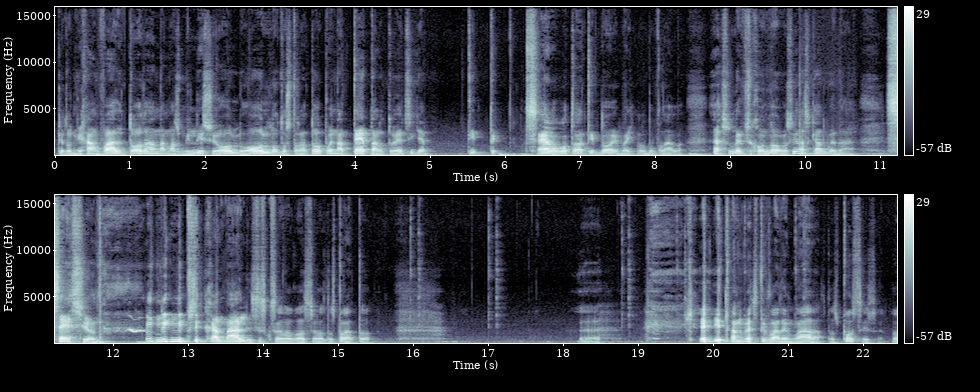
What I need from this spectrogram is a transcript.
και τον είχαν βάλει τώρα να μας μιλήσει όλο, όλο το στρατό από ένα τέταρτο έτσι για. Τι, τι- ξέρω εγώ τώρα τι νόημα έχει αυτό το πράγμα. Α σου λέει ψυχολόγος, ή ας κάνουμε ένα session μήνυ ψυχανάλυσης, ξέρω εγώ, σε όλο το στρατό. Ε, και ήταν μέσα στη βαρεμάρα αυτός. Πώς είσαι, ε;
